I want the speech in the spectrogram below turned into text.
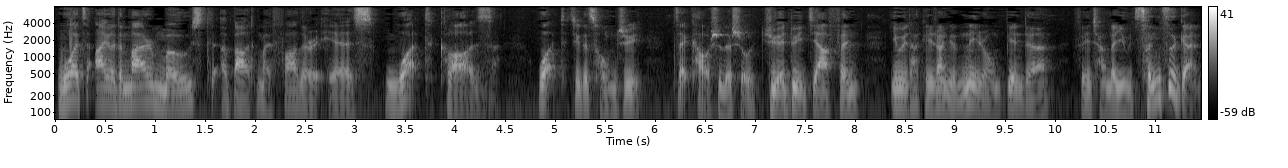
What I admire most about my father is what clause. What 这个从句在考试的时候绝对加分，因为它可以让你的内容变得非常的有层次感。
